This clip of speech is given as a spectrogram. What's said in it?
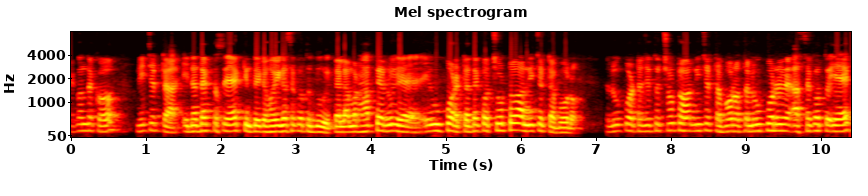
এখন দেখো, নিচেরটা, এটা দেখতেছে এক, কিন্তু এটা হয়ে গেছে কত? দুই। তাহলে আমার হাতের উপরেরটা দেখো ছোট আর নিচেরটা বড়। তাহলে উপরটা যেহেতু ছোট, নিচেরটা বড়, তাহলে উপরে আছে কত এক?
